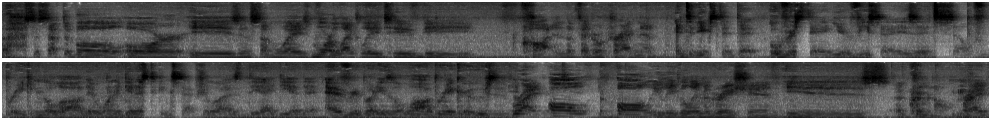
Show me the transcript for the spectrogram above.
Uh, susceptible or is in some ways more likely to be caught in the federal dragnet. and to the extent that overstaying your visa is itself breaking the law, they want to get us to conceptualize the idea that everybody's a lawbreaker who's Right. All all illegal immigration is a criminal, mm-hmm. right?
